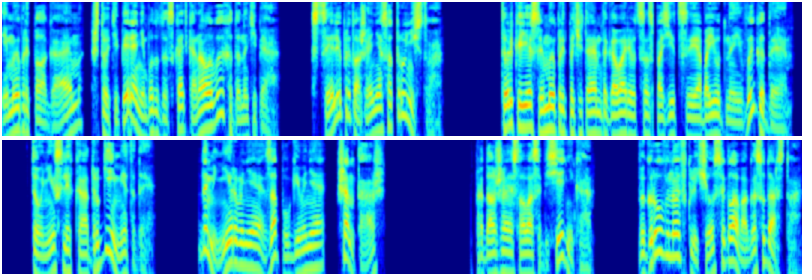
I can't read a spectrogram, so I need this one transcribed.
и мы предполагаем, что теперь они будут искать каналы выхода на тебя с целью предложения сотрудничества. Только если мы предпочитаем договариваться с позиции обоюдной выгоды, то у них слегка другие методы. Доминирование, запугивание, шантаж Продолжая слова собеседника, в игру вновь включился глава государства.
